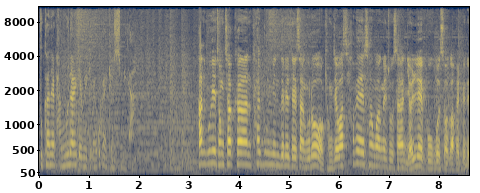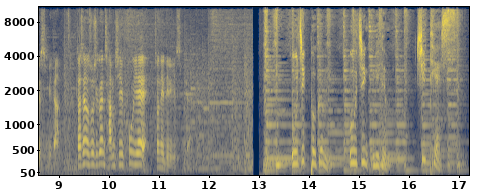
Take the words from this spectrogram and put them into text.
북한을 방문할 계획이라고 밝혔습니다. 한국에 정착한 탈북민들을 대상으로 경제와 사회 상황을 조사한 연례 보고서가 발표됐습니다. 자세한 소식은 잠시 후에 전해드리겠습니다. 오직 복음, 오직 믿음. CTS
